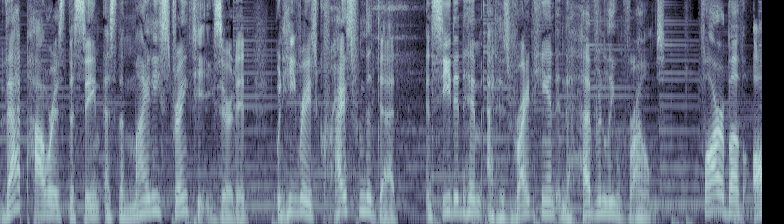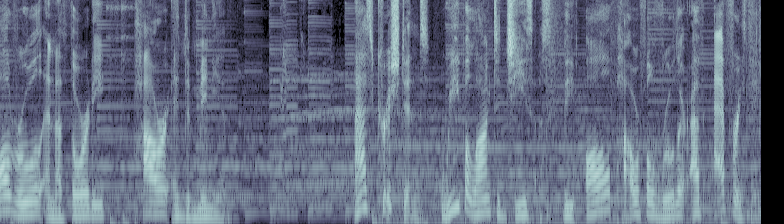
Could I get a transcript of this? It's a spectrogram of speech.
That power is the same as the mighty strength he exerted when he raised Christ from the dead and seated him at his right hand in the heavenly realms, far above all rule and authority, power and dominion. As Christians, we belong to Jesus, the all powerful ruler of everything,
